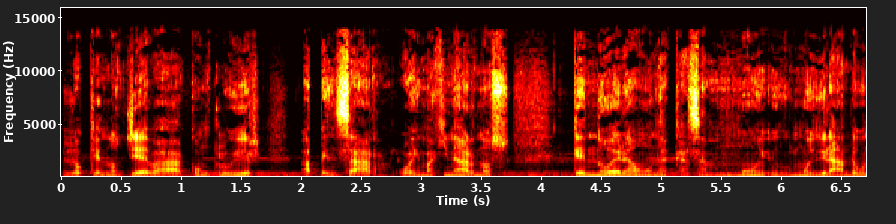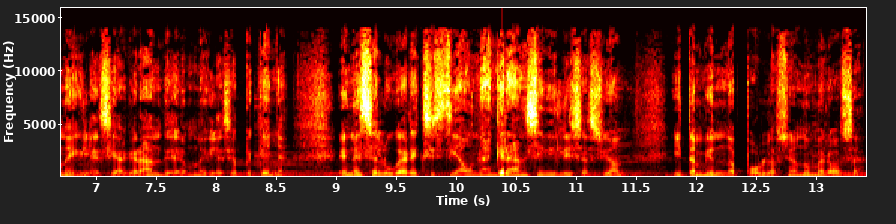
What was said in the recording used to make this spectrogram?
lo que nos lleva a concluir, a pensar o a imaginarnos que no era una casa muy, muy grande, una iglesia grande, era una iglesia pequeña. En ese lugar existía una gran civilización y también una población numerosa.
